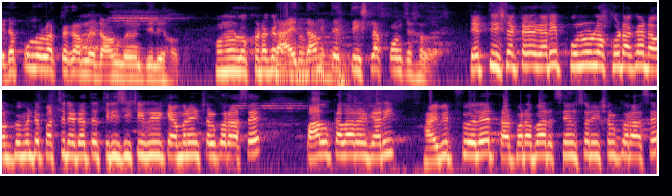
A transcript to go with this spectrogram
এটা পনেরো লাখ টাকা আপনি ডাউন পেমেন্ট দিলে হবে। পনেরো লক্ষ টাকা গাড়ির দাম তেত্রিশ লাখ পঞ্চাশ হাজার। তেত্রিশ লাখ টাকার গাড়ি পনেরো লক্ষ টাকা ডাউন পেমেন্টে পাচ্ছেন। এটাতে three sixty degree camera install করা আছে পাল কালারের গাড়ি হাইব্রিড ফুয়েলের তারপর আবার সেন্সর ইনস্টল করা আছে।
